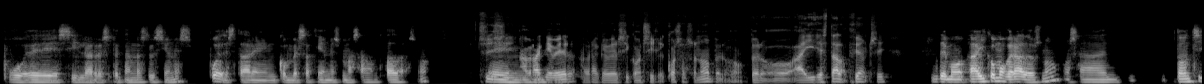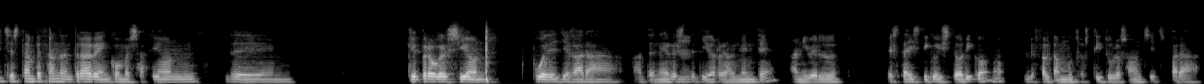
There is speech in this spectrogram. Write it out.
puede, si le respetan las lesiones, puede estar en conversaciones más avanzadas, ¿no? Sí, sí, Em, habrá que ver, habrá que ver si consigue cosas o no, pero, pero ahí está la opción, sí. de hay como grados, ¿no? O sea, Doncic está empezando a entrar en conversación de qué progresión puede llegar a, a tener este tío realmente a nivel estadístico histórico, ¿no? Le faltan muchos títulos a Doncic para,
